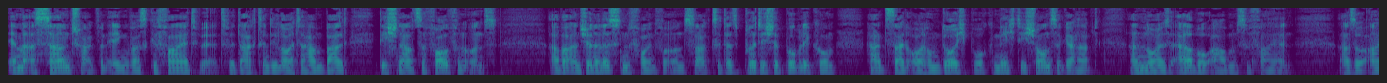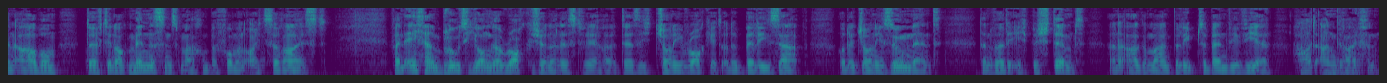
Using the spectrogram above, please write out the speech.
Immer als Soundtrack, wenn irgendwas gefeiert wird. Wir dachten, die Leute haben bald die Schnauze voll von uns. Aber ein Journalistenfreund von uns sagte, das britische Publikum hat seit eurem Durchbruch nicht die Chance gehabt, ein neues Elbow-Album zu feiern. Also ein Album dürft ihr noch mindestens machen, bevor man euch zerreißt. Wenn ich ein blutjunger Rockjournalist wäre, der sich Johnny Rocket oder Billy Zapp oder Johnny Zoom nennt, dann würde ich bestimmt eine allgemein beliebte Band wie wir hart angreifen.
